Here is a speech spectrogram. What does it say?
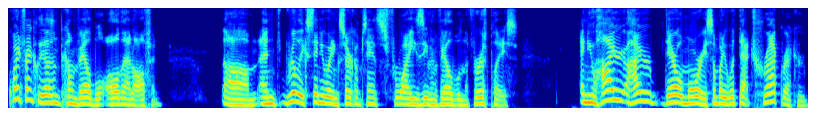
quite frankly, doesn't become available all that often um, and really extenuating circumstances for why he's even available in the first place. And you hire hire Daryl Morey, somebody with that track record,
